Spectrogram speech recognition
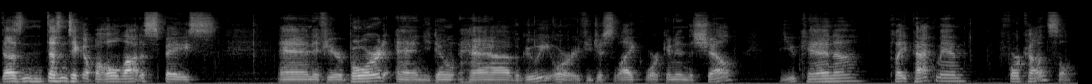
doesn't doesn't take up a whole lot of space. And if you're bored and you don't have a GUI, or if you just like working in the shell, you can uh, play Pac-Man for console.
